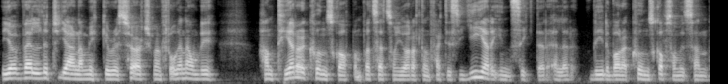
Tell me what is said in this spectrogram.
vi gör väldigt gärna mycket research men frågan är om vi hanterar kunskapen på ett sätt som gör att den faktiskt ger insikter eller blir det bara kunskap som vi sen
